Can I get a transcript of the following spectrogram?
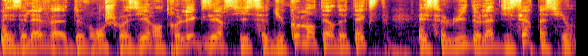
Les élèves devront choisir entre l'exercice du commentaire de texte et celui de la dissertation.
